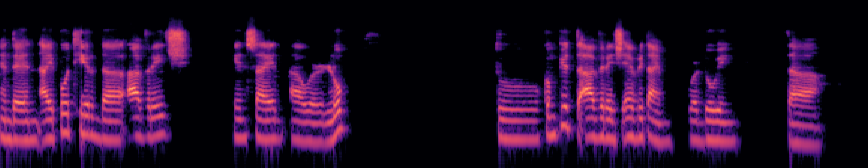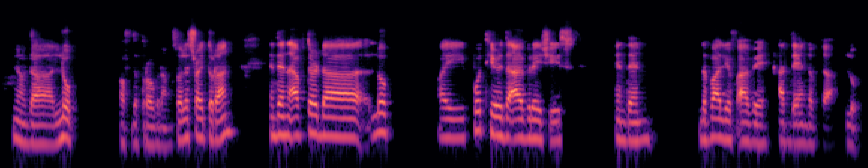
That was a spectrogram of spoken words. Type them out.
And then I put here the average inside our loop to compute the average every time we're doing the you know the loop of the program. So let's try to run. And then after the loop, I put here the average is and then the value of ave at the end of the loop.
